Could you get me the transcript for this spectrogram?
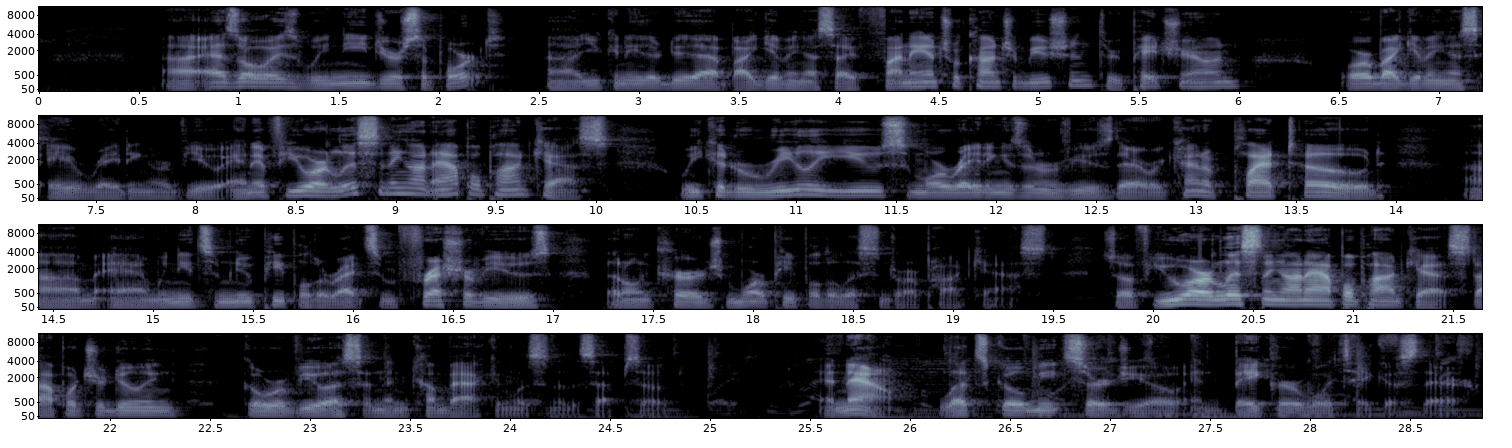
Uh, as always, we need your support. Uh, you can either do that by giving us a financial contribution through Patreon or by giving us a rating or review. And if you are listening on Apple Podcasts, we could really use some more ratings and reviews there. We kind of plateaued um, and we need some new people to write some fresh reviews that'll encourage more people to listen to our podcast. So if you are listening on Apple Podcasts, stop what you're doing, go review us, and then come back and listen to this episode. And now, let's go meet Sergio, and Baker will take us there.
